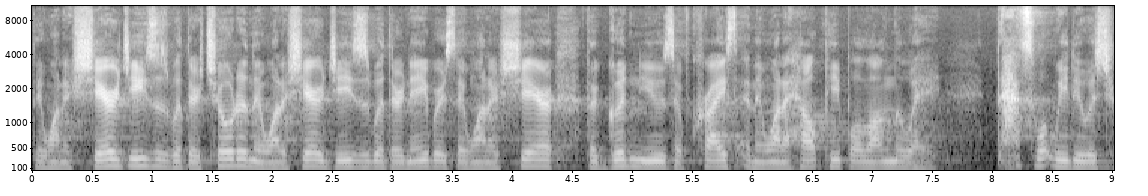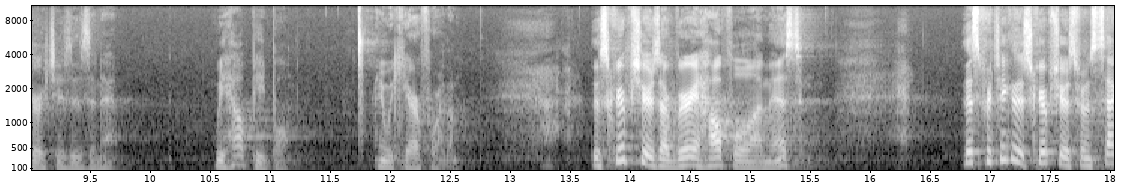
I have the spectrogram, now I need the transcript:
They want to share Jesus with their children. They want to share Jesus with their neighbors. They want to share the good news of Christ and they want to help people along the way. That's what we do as churches, isn't it? We help people and we care for them. The scriptures are very helpful on this. This particular scripture is from 2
